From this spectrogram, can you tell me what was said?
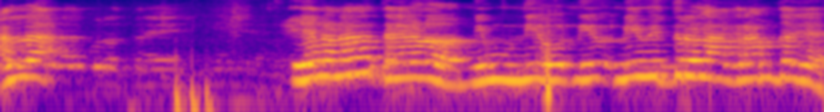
ಅಲ್ಲ. ಏನಣ್ಣ ಹೇಳು. ನಿಮ್ ನೀವು ನೀವು ನೀವಿದ್ರಲ್ಲ ಆ ಗ್ರಾಮದಾಗೆ?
